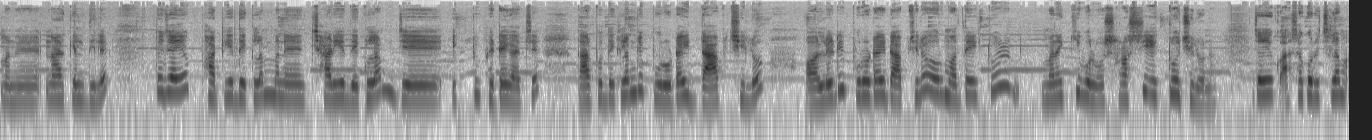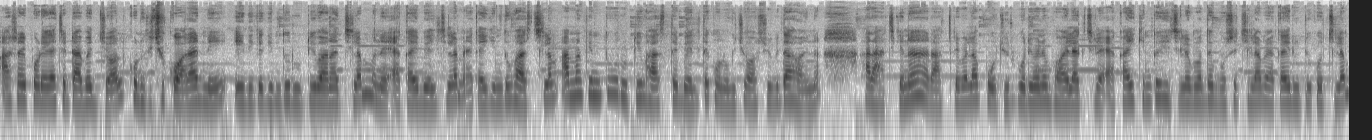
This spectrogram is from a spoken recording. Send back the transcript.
মানে নারকেল দিলে। তো যাই হোক, ফাটিয়ে দেখলাম মানে ছাড়িয়ে দেখলাম যে একটু ফেটে গেছে। তারপর দেখলাম যে পুরোটাই ডাব ছিল। অলরেডি পুরোটাই ডাব ছিল, ওর মধ্যে একটু মানে কি বলব, শাঁসি একটুও ছিল না। যাই হোক, আশা করেছিলাম, আশায় পড়ে গেছে ডাবের জল, কোনো কিছু করার নেই। এইদিকে কিন্তু রুটি বানাচ্ছিলাম মানে একাই বেলছিলাম, একাই কিন্তু ভাজছিলাম। আমার কিন্তু রুটি ভাজতে বেলতে কোনো কিছু অসুবিধা হয় না। আর আজকে না, রাত্রেবেলা প্রচুর পরিমাণে ভয় লাগছিল। একাই কিন্তু হিঁচলের মধ্যে বসেছিলাম, একাই রুটি করছিলাম।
